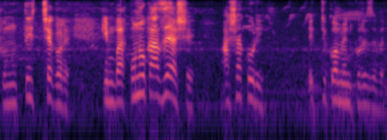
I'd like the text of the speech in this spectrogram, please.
শুনতে ইচ্ছে করে, কিংবা কোনো কাজে আসে, আশা করি একটি কমেন্ট করে যাবেন।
